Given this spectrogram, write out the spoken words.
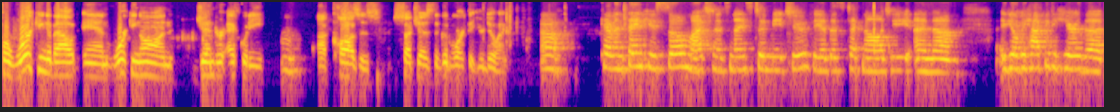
for working about and working on gender equity Mm. uh, causes, such as the good work that you're doing. Oh, Kevin, thank you so much, and it's nice to meet you via this technology. And um, you'll be happy to hear that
